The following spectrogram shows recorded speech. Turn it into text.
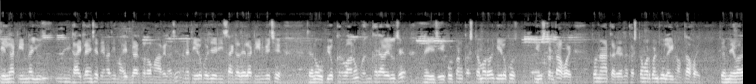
તેલના ટીનના યુઝની ગાઈડલાઇન છે તેનાથી માહિતગાર કરવામાં આવેલા છે અને તે લોકો જે રિસાયકલ થયેલા ટીન વેચે તેનો ઉપયોગ કરવાનું બંધ કરાવેલું છે અને એ જે કોઈ પણ કસ્ટમર હોય કે એ લોકો યુઝ કરતા હોય તો ના કરે અને કસ્ટમર પણ જો લઈને આવતા હોય તો એમને એવા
